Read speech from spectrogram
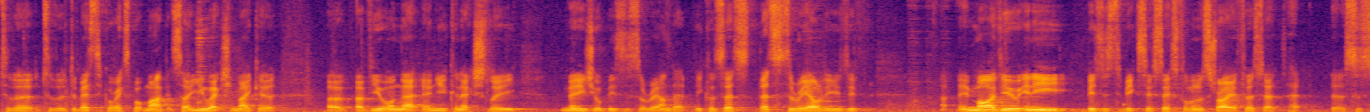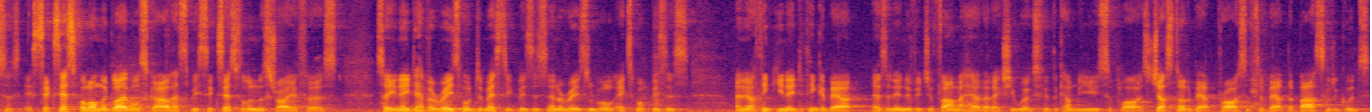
to the, to the domestic or export market. So you actually make a, a, a view on that and you can actually manage your business around that because that's, that's the reality is if, in my view, any business to be successful in Australia first uh, successful on the global scale has to be successful in Australia first. So you need to have a reasonable domestic business and a reasonable export business. And I think you need to think about, as an individual farmer, how that actually works for the company you supply. It's just not about price, it's about the basket of goods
